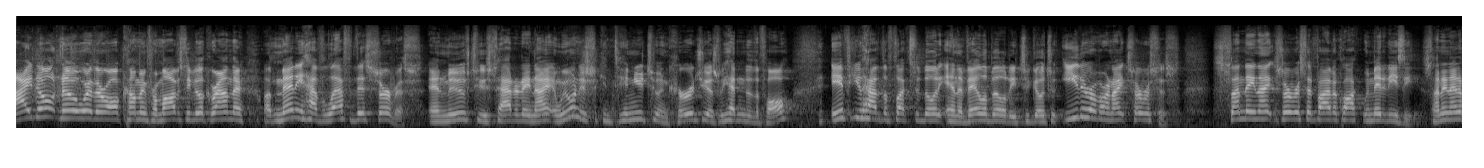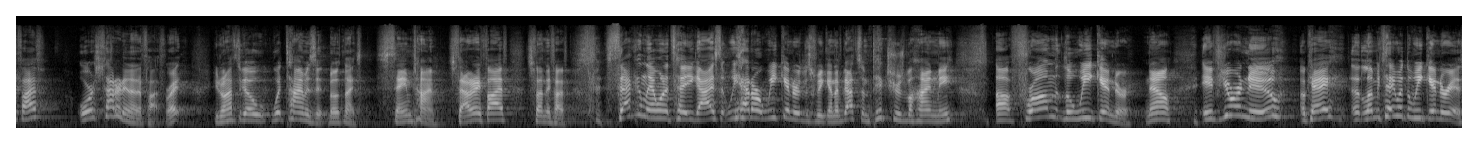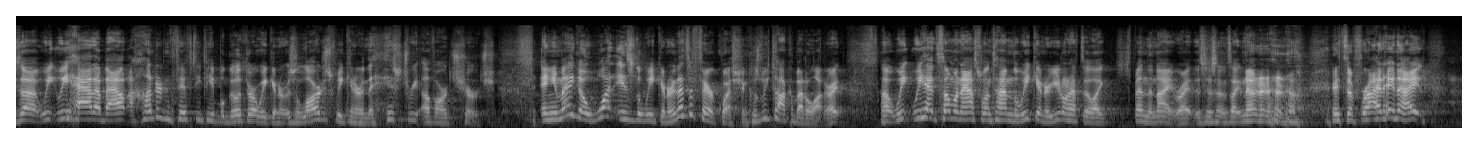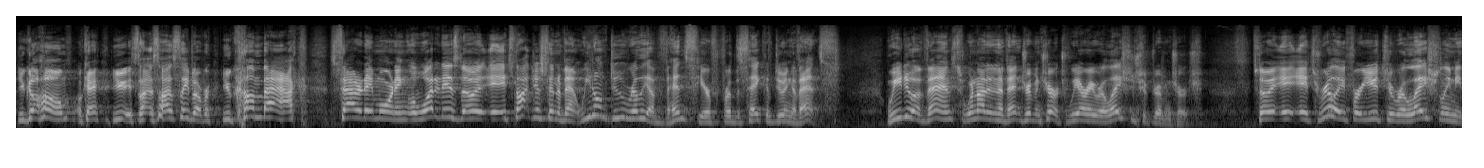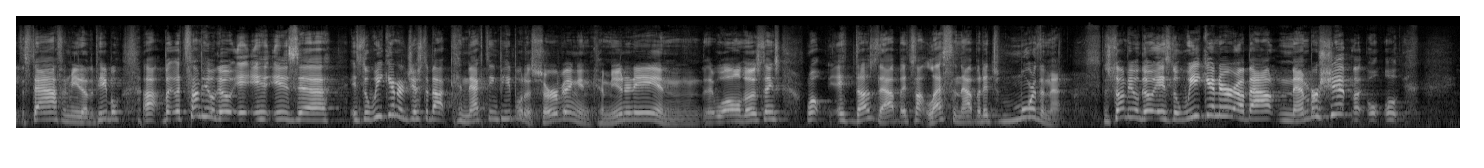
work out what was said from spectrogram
I don't know where they're all coming from. Obviously, if you look around there, uh, many have left this service and moved to Saturday night. And we want to just continue to encourage you as we head into the fall. If you have the flexibility and availability to go to either of our night services, Sunday night service at 5 o'clock, we made it easy. Sunday night at 5? Or Saturday night at 5, right? You don't have to go, what time is it? Both nights. Same time. Saturday 5, Sunday 5. Secondly, I want to tell you guys that we had our weekender this weekend. I've got some pictures behind me uh, from the weekender. Now, if you're new, okay, uh, let me tell you what the weekender is. Uh, we, we had about 150 people go through our weekender. It was the largest weekender in the history of our church. And you may go, what is the weekender? And that's a fair question because we talk about a lot, right? Uh, we, we had someone ask one time the weekender, you don't have to like spend the night, right? This isn't, it's like, no, no, no, no. It's a Friday night. You go home, okay? You, it's, not, it's not a sleepover. You come back Saturday morning. Well, what it is, though, it's not just an event. We don't do really events here for the sake of doing events. We do events. We're not an event driven church, we are a relationship driven church. So it, it's really for you to relationally meet the staff and meet other people. Uh, but, some people go, is, uh, is the weekend just about connecting people to serving and community and all those things? Well, it does that, but it's not less than that, but it's more than that. Some people go, is the weekender about membership? Well,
